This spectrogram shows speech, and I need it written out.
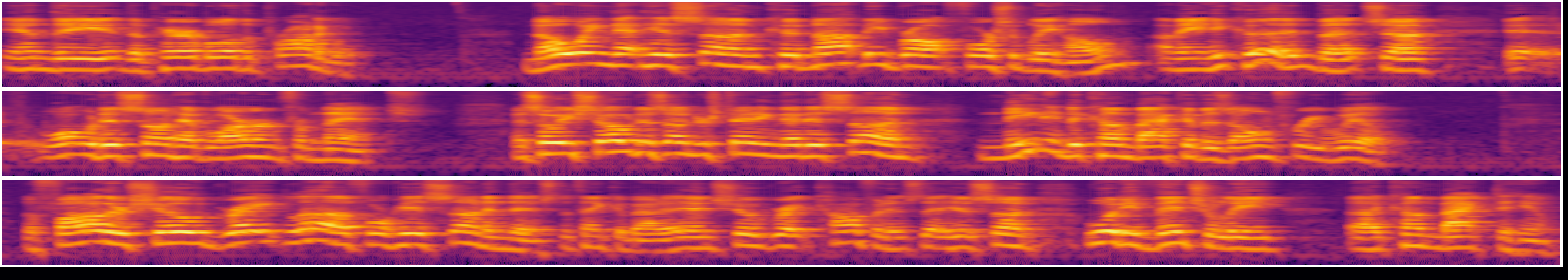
in the, the parable of the prodigal, knowing that his son could not be brought forcibly home. I mean, he could, but uh, what would his son have learned from that? And so he showed his understanding that his son needed to come back of his own free will. The father showed great love for his son in this, to think about it, and showed great confidence that his son would eventually uh, come back to him.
